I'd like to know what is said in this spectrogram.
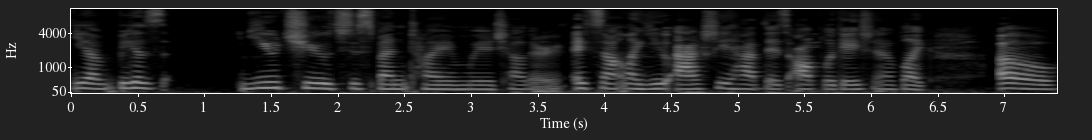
Yeah, because you choose to spend time with each other. It's not like you actually have this obligation of like, oh,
